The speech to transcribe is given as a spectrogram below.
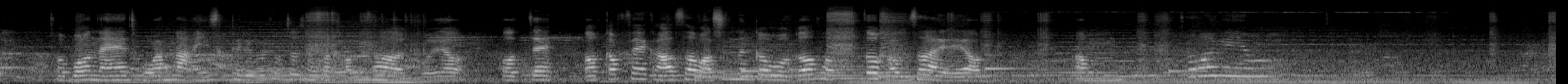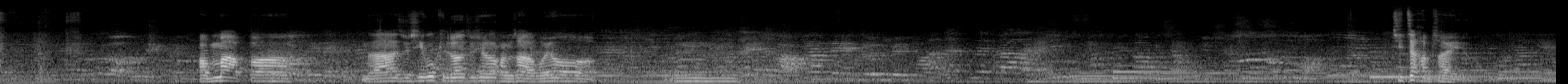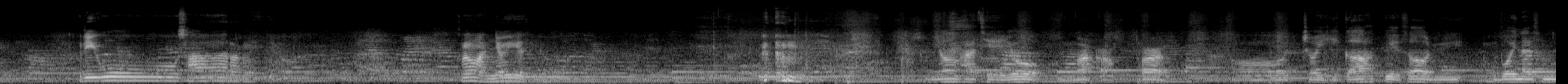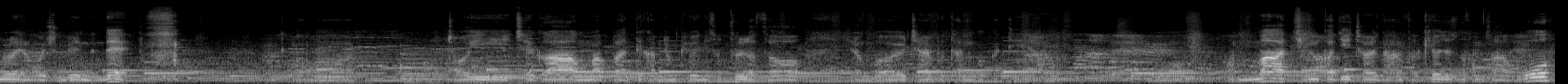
저번에 조안나 아이스크림을 사주셔서 감사하고요. 어제 어, 카페 가서 맛있는 거 먹어서 또 감사해요. 음, 사랑해요. 엄마 아빠 낳아주시고 길러주셔서 감사하고요. 음, 진짜 감사해요. 그리고 사랑해요. 그럼 안녕히 계세요. 안녕하세요, 엄마, 아빠. 어, 저희가 학교에서 어버이날 선물 이런 걸 준비했는데, 제가 엄마 아빠한테 감정 표현이 서툴러서 이런 걸 잘 못하는 것 같아요. 어, 엄마 지금까지 절 낳아서 키워줘서 감사하고,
